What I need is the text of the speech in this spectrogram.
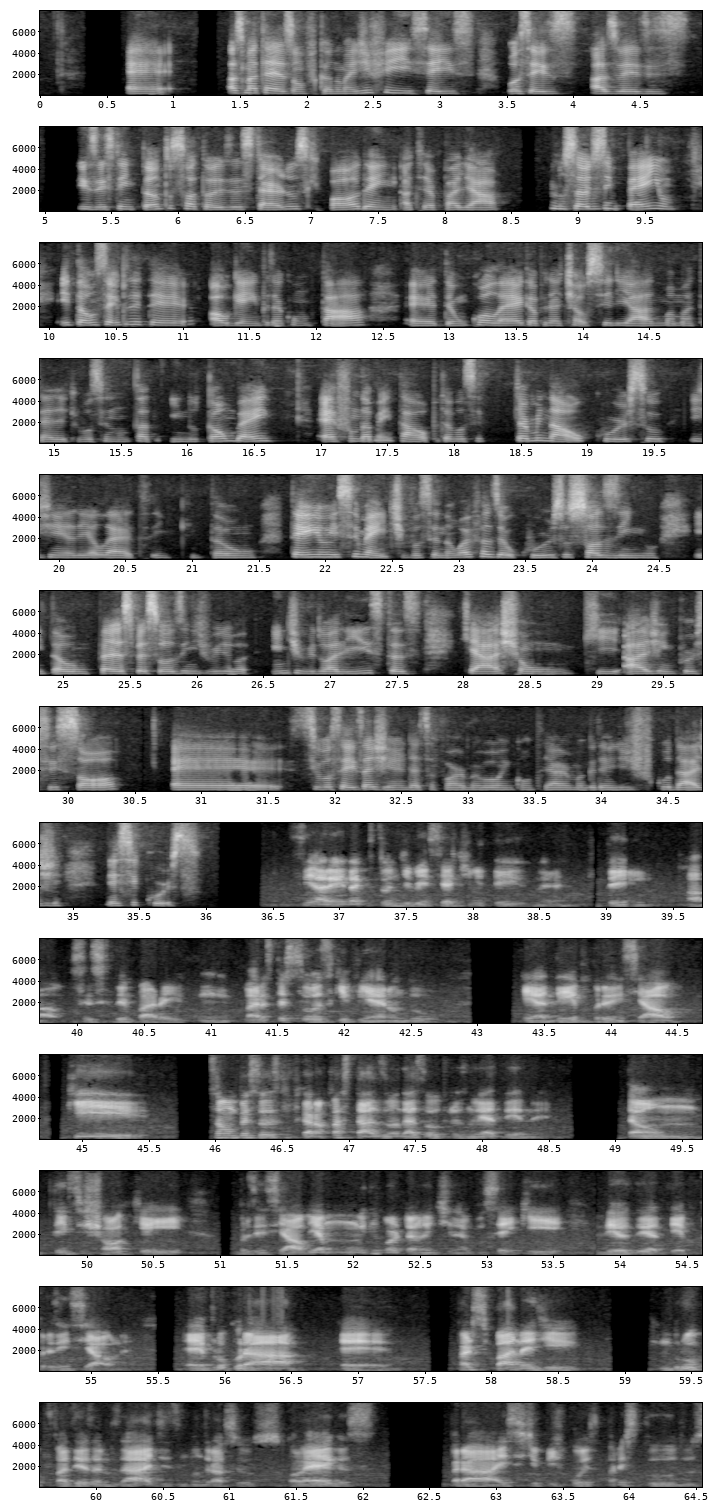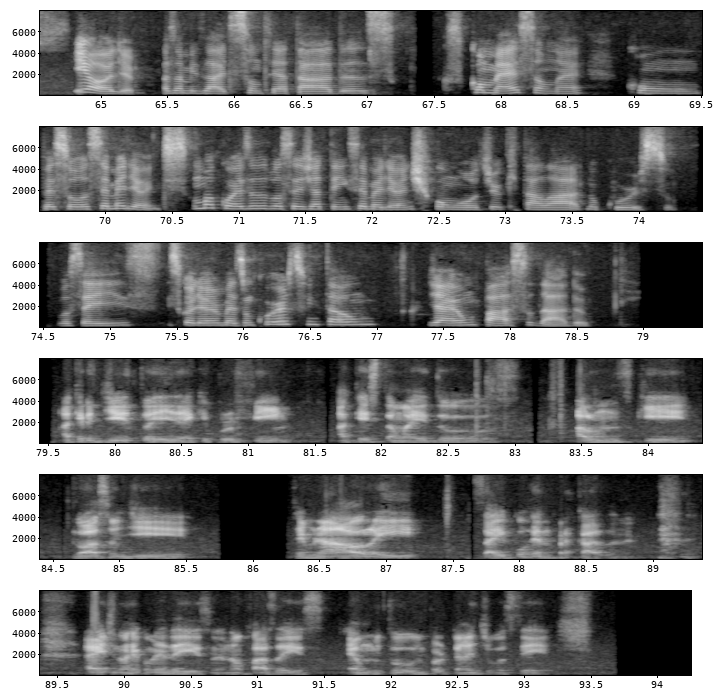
é, as matérias vão ficando mais difíceis, vocês, às vezes, existem tantos fatores externos que podem atrapalhar no seu desempenho, então sempre ter alguém para contar, é, ter um colega para te auxiliar numa matéria que você não está indo tão bem, é fundamental para você terminar o curso engenharia elétrica. Então, tenham isso em mente, você não vai fazer o curso sozinho. Então, para as pessoas individualistas que acham que agem por si só, é, se vocês agirem dessa forma, vão encontrar uma grande dificuldade nesse curso. Sim, além da questão de vencer a timidez, né? Tem, ah, você se depara aí com várias pessoas que vieram do EAD presencial, que são pessoas que ficaram afastadas uma das outras no EAD, né? Então, tem esse choque aí presencial e é muito importante, né? Você que veio do EAD presencial, né? É procurar é, participar, né, de um grupo, fazer as amizades, encontrar seus colegas para esse tipo de coisa, para estudos. E olha, as amizades são tratadas, começam, né, com pessoas semelhantes. Uma coisa você já tem semelhante com o outro que está lá no curso. Vocês escolheram o mesmo curso, então já é um passo dado. Acredito aí né, que por fim a questão aí dos alunos que gostam de terminar a aula e sair correndo para casa, né? a gente não recomenda isso, né? Não faça isso. É muito importante você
